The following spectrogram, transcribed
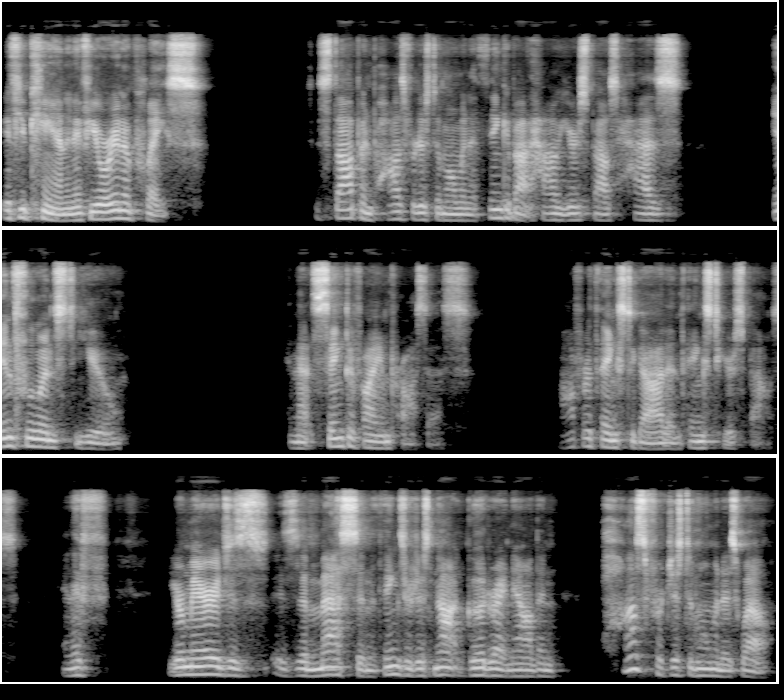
if you can, and if you're in a place to stop and pause for just a moment and think about how your spouse has influenced you in that sanctifying process, offer thanks to God and thanks to your spouse. And if your marriage is, is a mess and things are just not good right now, then pause for just a moment as well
